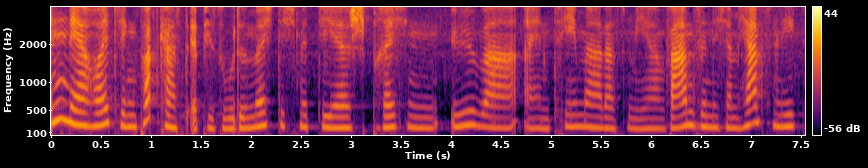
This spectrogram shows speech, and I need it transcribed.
In der heutigen Podcast-Episode möchte ich mit dir sprechen über ein Thema, das mir wahnsinnig am Herzen liegt,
